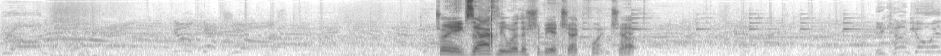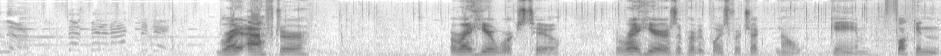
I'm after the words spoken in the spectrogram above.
brawn. You get yours. Show you exactly where there should be a checkpoint, chat. You can't go in there. There's been an accident. Right after... Or right here works too. But right here is a perfect point for a check... No, game. Fucking...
